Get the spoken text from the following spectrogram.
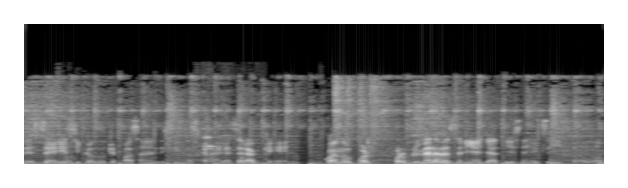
de series y cosas que pasan en distintos canales era que cuando por, por primera vez tenía ya Disney XD y todo,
